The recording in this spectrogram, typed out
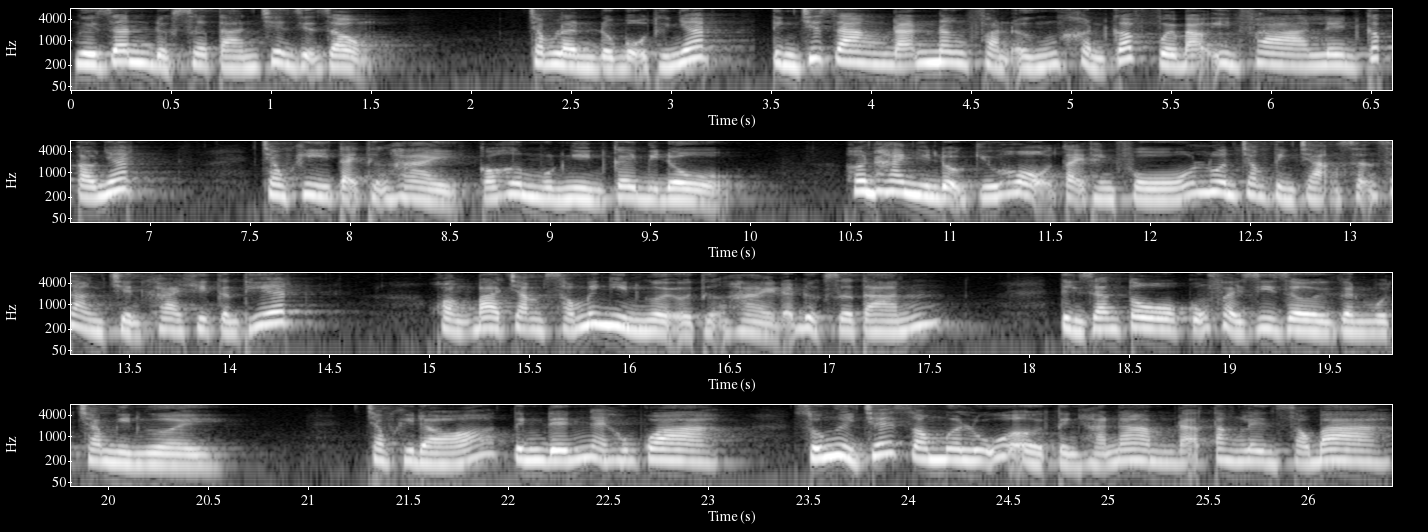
người dân được sơ tán trên diện rộng. Trong lần đổ bộ thứ nhất, tỉnh Chiết Giang đã nâng phản ứng khẩn cấp với bão Infa lên cấp cao nhất, trong khi tại Thượng Hải có hơn 1.000 cây bị đổ. Hơn 2.000 đội cứu hộ tại thành phố luôn trong tình trạng sẵn sàng triển khai khi cần thiết. Khoảng 360.000 người ở Thượng Hải đã được sơ tán. Tỉnh Giang Tô cũng phải di rời gần 100.000 người. Trong khi đó, tính đến ngày hôm qua, số người chết do mưa lũ ở tỉnh Hà Nam đã tăng lên 63.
